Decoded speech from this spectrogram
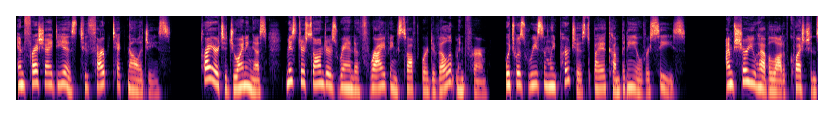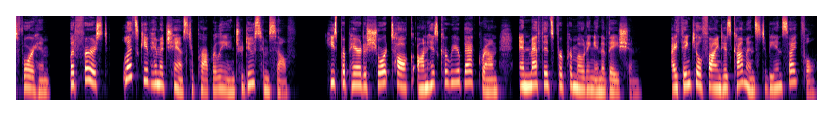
and fresh ideas to THARP Technologies. Prior to joining us, Mr. Saunders ran a thriving software development firm, which was recently purchased by a company overseas. I'm sure you have a lot of questions for him, but first, let's give him a chance to properly introduce himself He's prepared a short talk on his career background and methods for promoting innovation. I think you'll find his comments to be insightful.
